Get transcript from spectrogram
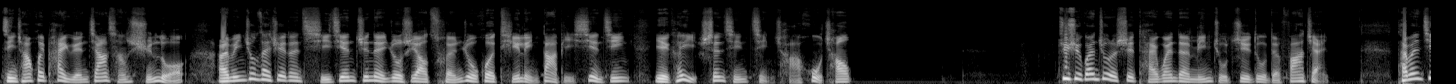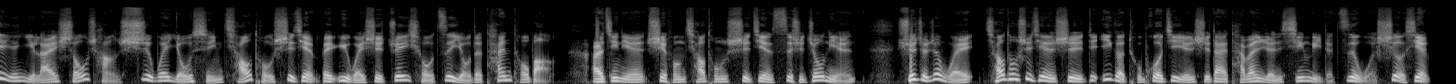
警察会派员加强巡逻，而民众在这段期间之内，若是要存入或提领大笔现金，也可以申请警察护钞。继续关注的是台湾的民主制度的发展。台湾戒严以来首场示威游行——桥头事件，被誉为是追求自由的滩头堡。而今年适逢桥头事件四十周年，学者认为桥头事件是第一个突破戒严时代台湾人心里的自我设限，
